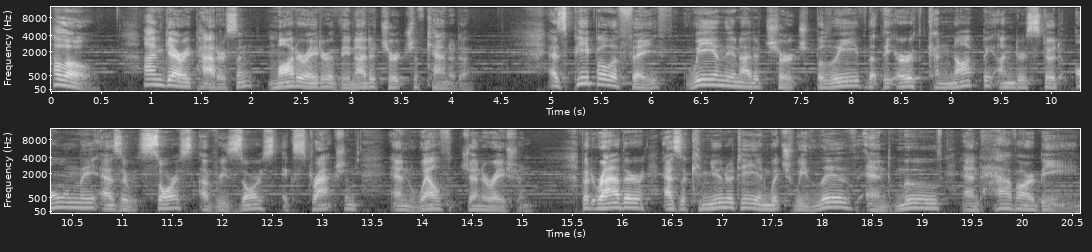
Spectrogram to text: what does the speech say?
Hello, I'm Gary Patterson, moderator of the United Church of Canada. As people of faith, we in the United Church believe that the earth cannot be understood only as a source of resource extraction and wealth generation, but rather as a community in which we live and move and have our being,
